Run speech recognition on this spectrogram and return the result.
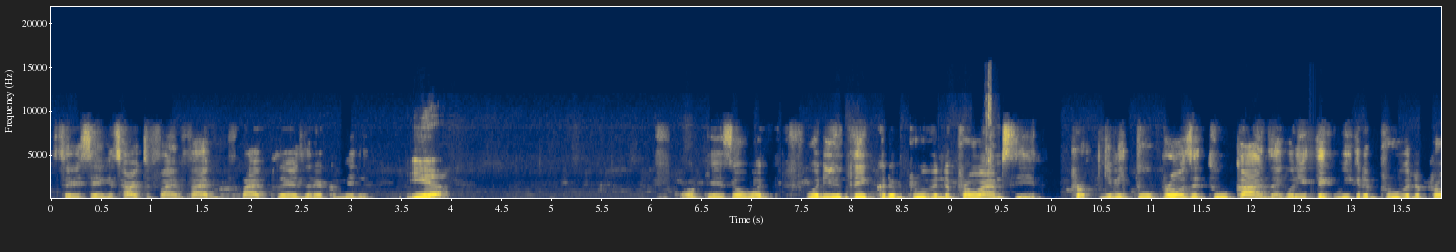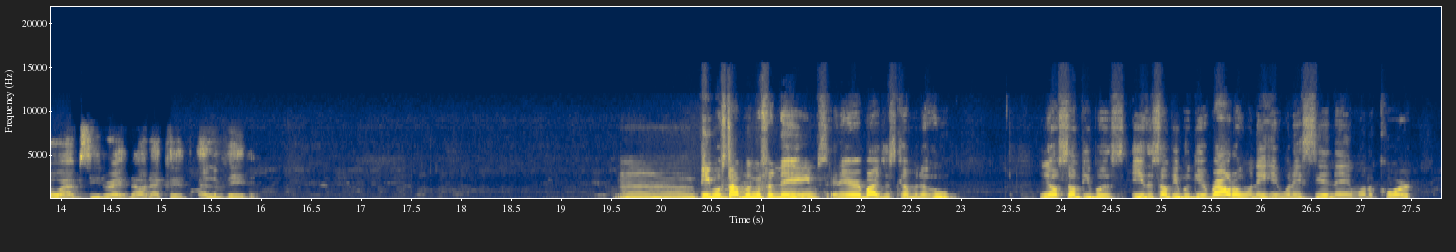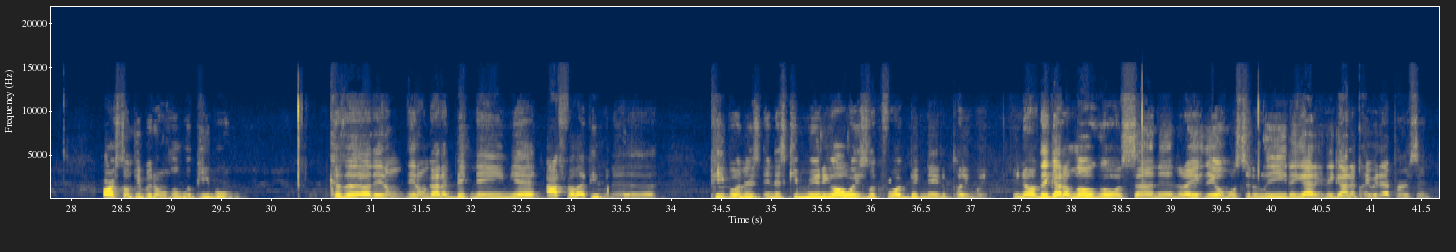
So you're saying it's hard to find five five players that are committed. Yeah. Okay, so what what do you think could improve in the pro am scene? Pro, give me two pros and two cons. Like, what do you think we could improve in the pro am scene right now that could elevate it? Mm, people stop looking for names and everybody just coming to hoop. You know, some people either some people get routed when they hit when they see a name on the court, or some people don't hoop with people because uh, they don't they don't got a big name yet. I feel like people uh, people in this in this community always look for a big name to play with. You know, they got a logo signed in, they they almost to the league. They got it. They got to play with that person.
